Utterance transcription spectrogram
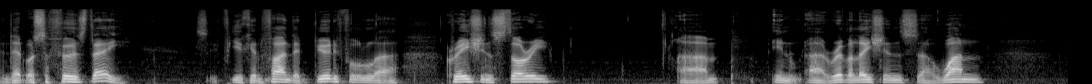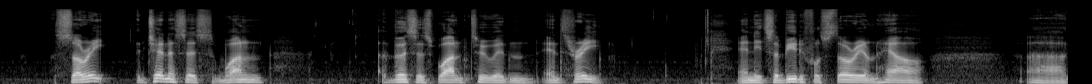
And that was the first day. So if you can find that beautiful uh, creation story um, in uh, Revelations uh, 1, sorry, Genesis 1, verses 1, 2, and, and 3. And it's a beautiful story on how uh,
